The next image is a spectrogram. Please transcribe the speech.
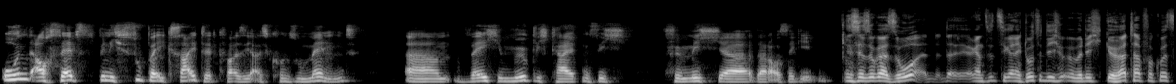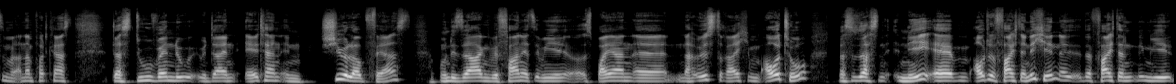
Und auch selbst bin ich super excited quasi als Konsument, ähm, welche Möglichkeiten sich für mich äh, daraus ergeben. Ist ja sogar so, ganz witzige Anekdote, die ich über dich gehört habe vor kurzem in einem anderen Podcast, dass du, wenn du mit deinen Eltern in Skiurlaub fährst und die sagen, wir fahren jetzt irgendwie aus Bayern äh, nach Österreich im Auto, dass du sagst, nee, äh, im Auto fahre ich da nicht hin, äh, da fahre ich dann irgendwie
